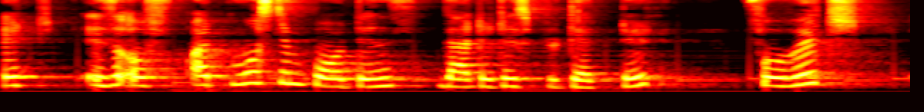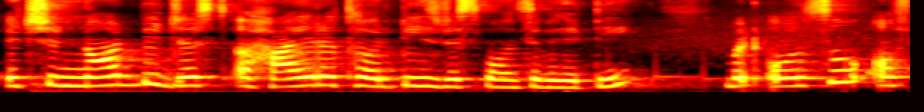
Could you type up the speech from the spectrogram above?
it is of utmost importance that it is protected, for which it should not be just a higher authority's responsibility, but also of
